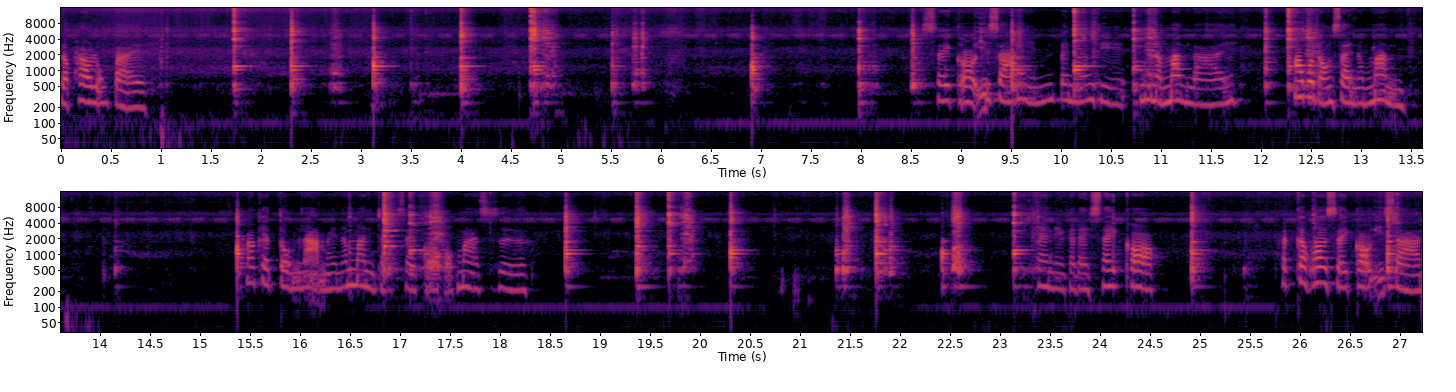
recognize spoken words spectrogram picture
กะเพราลงไปใส่กรอกอีสานนี่มันเป็นอย่างที่มีน้ำมันหลายเขาก็ต้องใส่น้ำมัน แค่ต้มน้ำให้น้ำมันจากใส่กรอกออกมาซื้อแค่นี้ก็ได้ใส่กรอกผัดกะเพราใส่กรอกอีสาน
